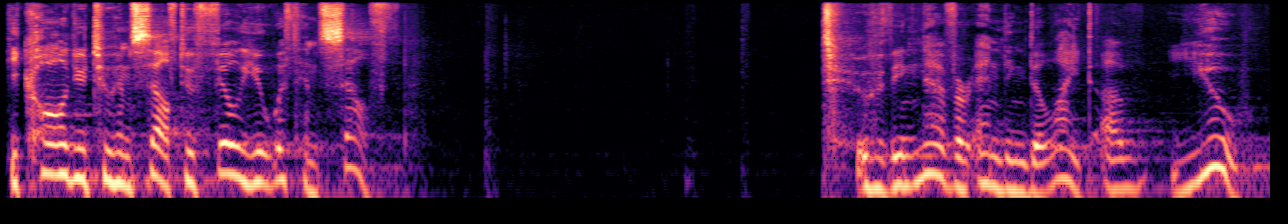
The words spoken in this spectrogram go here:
He called you to Himself to fill you with Himself. To the never ending delight of you.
